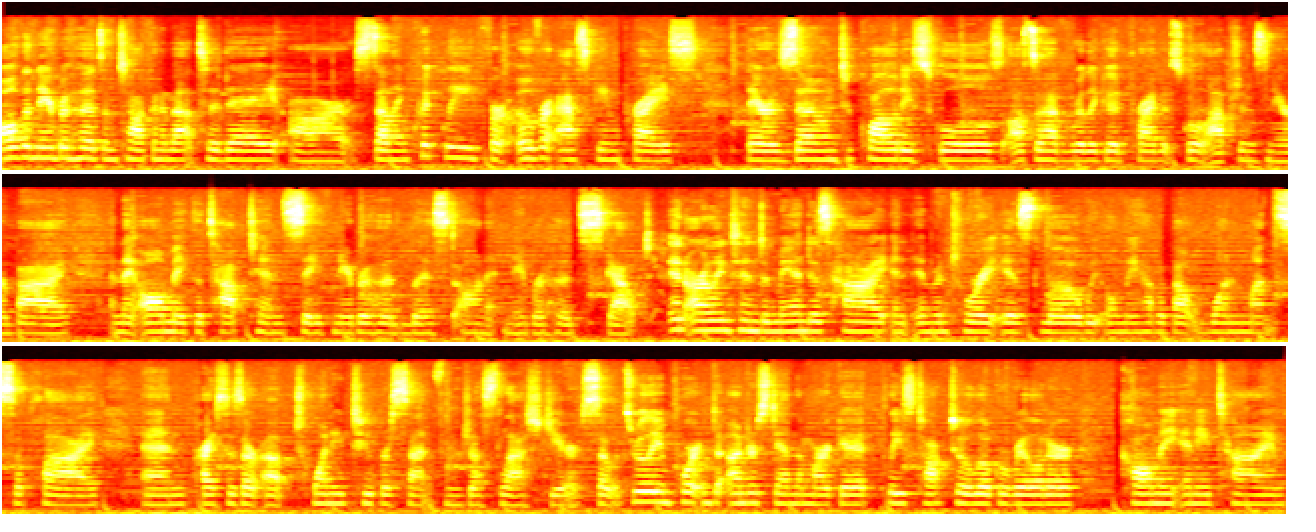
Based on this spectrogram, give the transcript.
All the neighborhoods I'm talking about today are selling quickly for over asking price they're zoned to quality schools, also have really good private school options nearby, and they all make the top 10 safe neighborhood list on Neighborhood Scout. In Arlington, demand is high and inventory is low. We only have about one month's supply, and prices are up 22% from just last year. So it's really important to understand the market. Please talk to a local realtor, call me anytime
